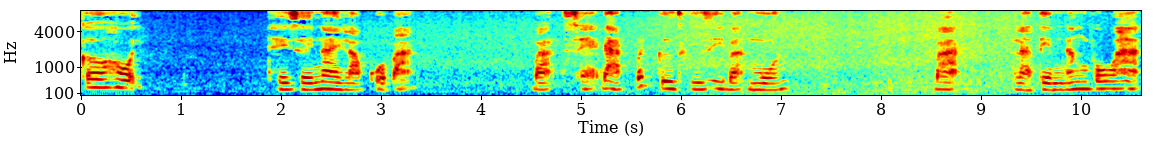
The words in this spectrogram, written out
cơ hội. Thế giới này là của bạn. Bạn sẽ đạt bất cứ thứ gì bạn muốn. Bạn là tiềm năng vô hạn.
